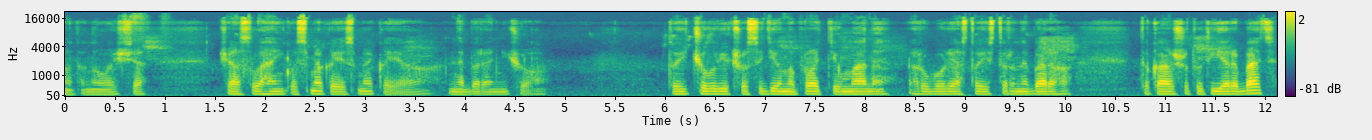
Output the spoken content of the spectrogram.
От воно весь час, легенько смикає, смикає, а не бере нічого. Той чоловік, що сидів напроти в мене, грубо говоря, з тої сторони берега, то каже, що тут є рибець,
